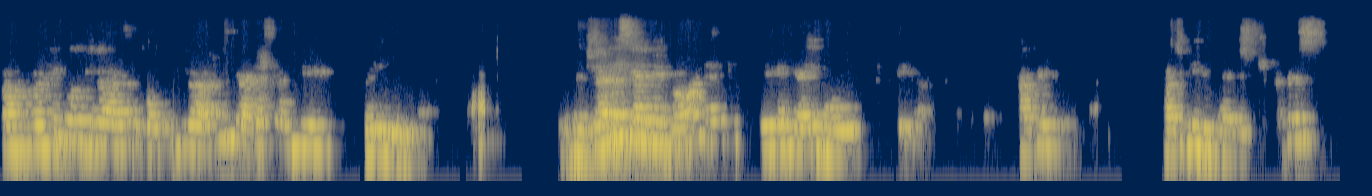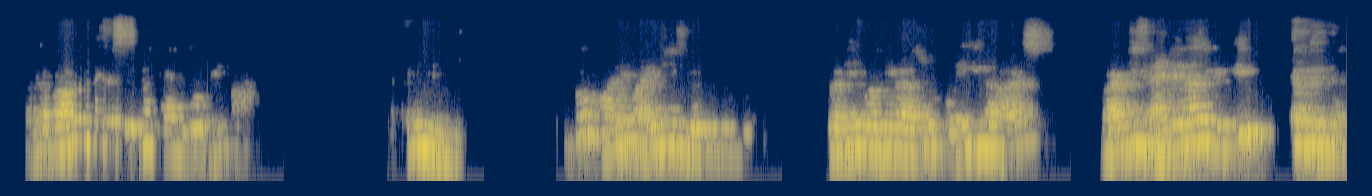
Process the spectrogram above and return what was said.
from 24 gigahertz to 40 gigahertz, channels can be very the channels can be broad, then they can carry more data. Happy, actually, you can this. The problem is the signal can go very far. So only 5G is going to be 24 gigahertz to 40 gigahertz, but these antennas will be everywhere.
